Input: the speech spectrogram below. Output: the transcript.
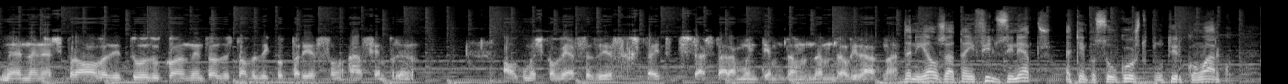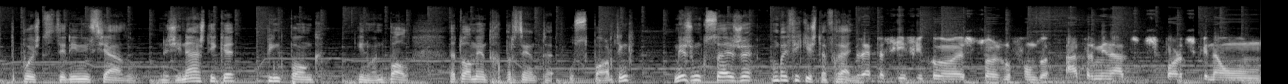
na, na, nas provas e tudo, quando em todas as provas em que eu apareço, há sempre algumas conversas a esse respeito de já estar há muito tempo na, na modalidade, não é? Daniel já tem filhos e netos, a quem passou o gosto pelo tiro com arco, depois de ter iniciado na ginástica, ping-pong e no handball. Atualmente representa o Sporting, mesmo que seja um benfiquista ferranho. É pacífico, as pessoas no fundo, há determinados desportos que não,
